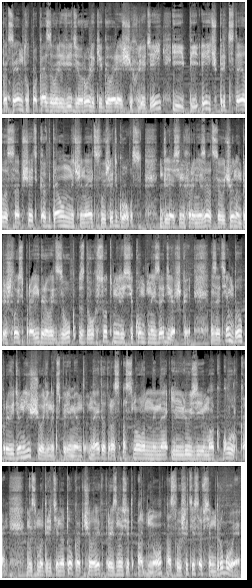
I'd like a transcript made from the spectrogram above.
Пациенту показывали видеоролики говорящих людей, и PH предстояло сообщать, когда он начинает слышать голос. Для синхронизации ученым пришлось проигрывать звук с 200 миллисекундной задержкой. Затем был проведен еще один эксперимент, на этот раз основанный на иллюзии МакГурка. Вы смотрите на то, как человек произносит одно, а слышите совсем другое.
